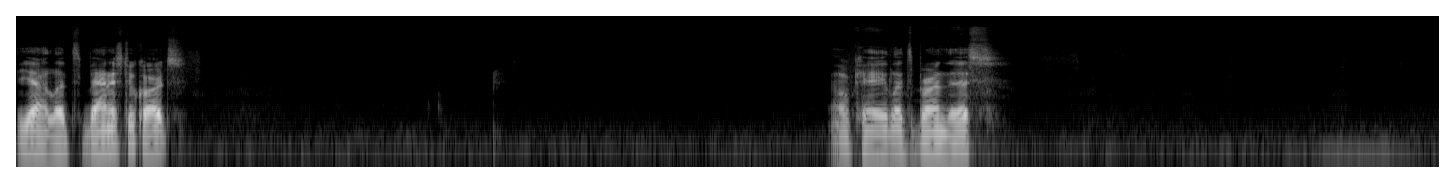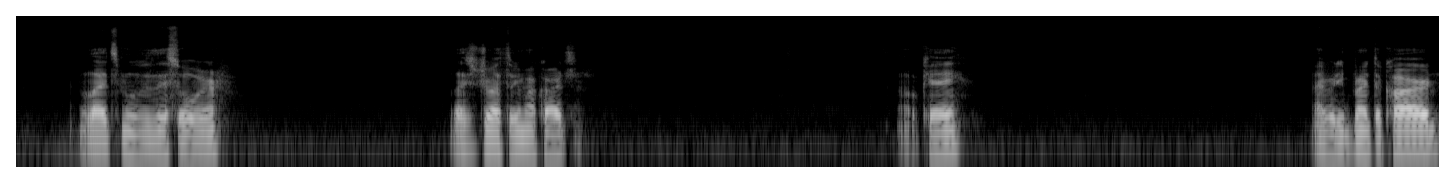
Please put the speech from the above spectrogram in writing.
Yeah, let's banish two cards. Okay, let's burn this. Let's move this over. Let's draw three more cards. Okay. I already burnt the card.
